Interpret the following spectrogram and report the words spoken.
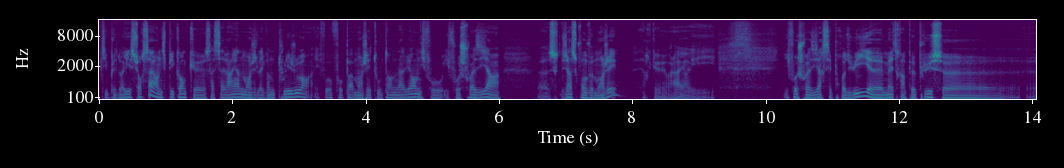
petit plaidoyer sur ça en expliquant que ça ne servait à rien de manger de la viande tous les jours. Il ne faut, faut, pas manger tout le temps de la viande, il faut, il faut choisir déjà ce qu'on veut manger. C'est-à-dire que voilà, il, il faut choisir ses produits, euh, mettre un peu plus euh, euh,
